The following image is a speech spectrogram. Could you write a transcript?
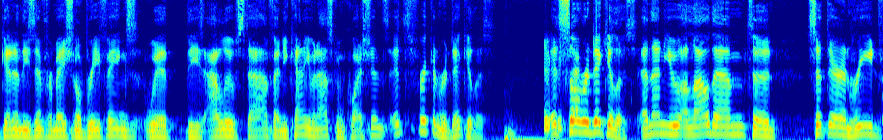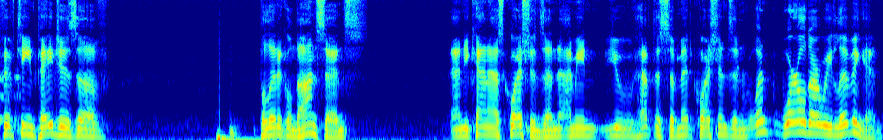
get in these informational briefings with these Adelup staff and you can't even ask them questions. It's freaking ridiculous. It's so ridiculous. And then you allow them to sit there and read 15 pages of political nonsense and you can't ask questions. And I mean, you have to submit questions. And what world are we living in?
